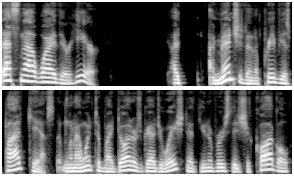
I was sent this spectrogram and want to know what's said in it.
That's not why they're here. I, I mentioned in a previous podcast that when I went to my daughter's graduation at the University of Chicago,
